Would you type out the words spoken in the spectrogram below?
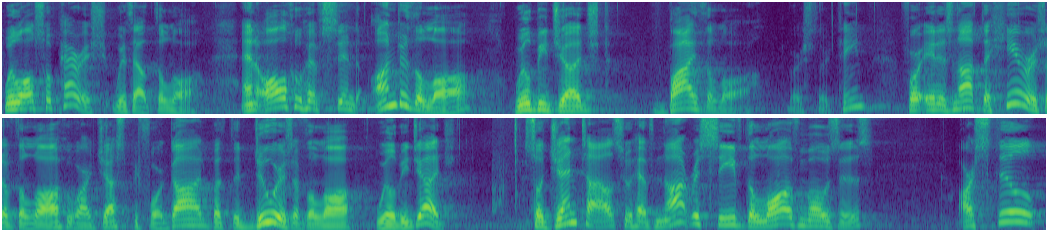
will also perish without the law. And all who have sinned under the law will be judged by the law. Verse 13, For it is not the hearers of the law who are just before God, but the doers of the law will be judged. So Gentiles who have not received the law of Moses are still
